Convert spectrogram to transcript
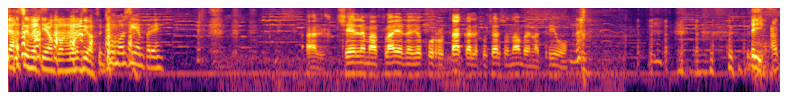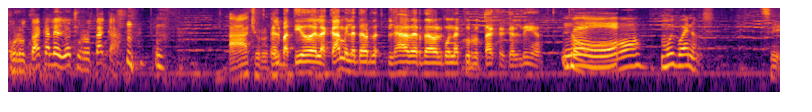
Ya se metieron con Bundio. Como siempre. Al Chele Flyer le dio currutaca al escuchar su nombre en la tribu. Ey, a Currutaca le dio churrutaca. Ah, churrutaca. El batido de la cama y le ha de haber- le ha de haber dado alguna currutaca aquel día. Ne- Muy buenos. Sí.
